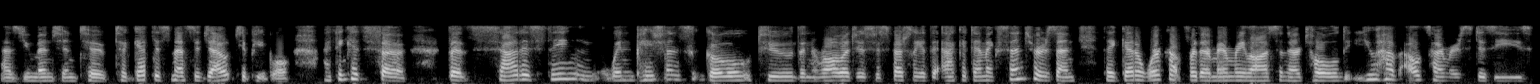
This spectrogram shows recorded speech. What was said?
as you mentioned, to, to get this message out to people. I think it's uh, the saddest thing when patients go to the neurologist, especially at the academic centers, and they get a workup for their memory loss and they're told, you have Alzheimer's disease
